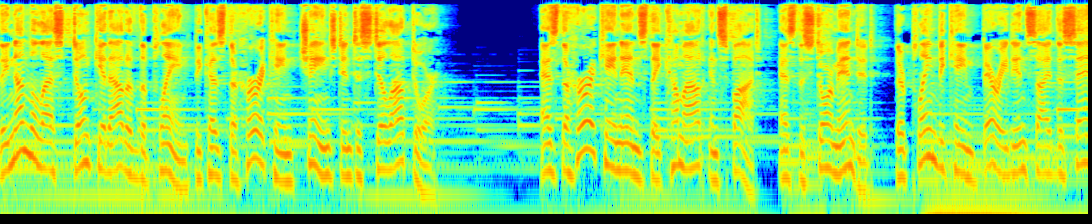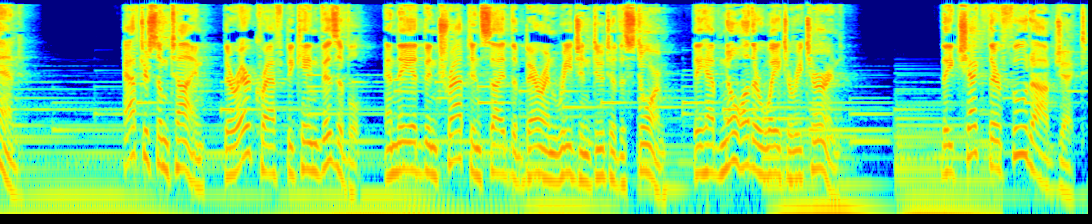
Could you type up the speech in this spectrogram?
They nonetheless don't get out of the plane because the hurricane changed into still outdoor. As the hurricane ends they come out and spot, as the storm ended, their plane became buried inside the sand. After some time, their aircraft became visible, and they had been trapped inside the barren region due to the storm. They have no other way to return. They check their food object.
